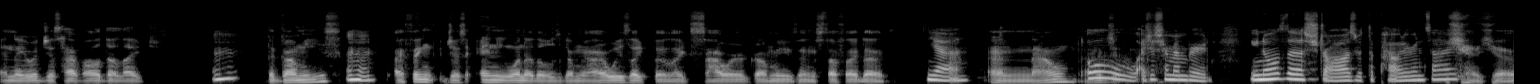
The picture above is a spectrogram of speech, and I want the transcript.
and they would just have all the like, Mhm. The gummies. mhm. I think just any one of those gummies. I always like the like sour gummies and stuff like that. Yeah. And now, I ju- Oh, I just remembered. You know the straws with the powder inside? yeah, yeah,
